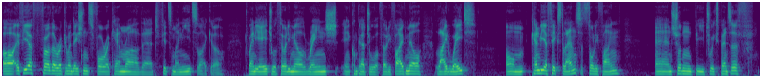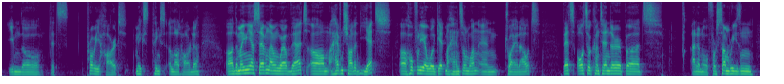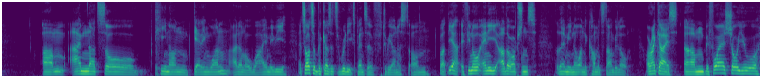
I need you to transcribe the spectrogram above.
Uh, if you have further recommendations for a camera that fits my needs, like a 28 to a 30 mil range in, compared to a 35 mil, lightweight, um, can be a fixed lens, it's totally fine, and shouldn't be too expensive, even though that's probably hard, makes things a lot harder. Uh, the Mamiya 7, I'm aware of that. Um, I haven't shot it yet. Uh, hopefully I will get my hands on one and try it out. That's also a contender, but I don't know, for some reason um, I'm not so keen on getting one. I don't know why. Maybe it's also because it's really expensive, to be honest. Um, but yeah, if you know any other options, let me know in the comments down below. Alright guys, um, before I show you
